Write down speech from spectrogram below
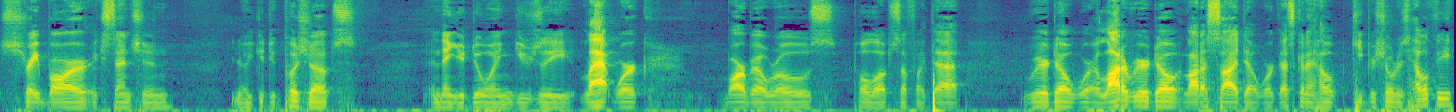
straight bar extension. You know, you could do push-ups, and then you're doing usually lat work, barbell rows, pull-ups, stuff like that. Rear delt work, a lot of rear delt, a lot of side delt work. That's going to help keep your shoulders healthy.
